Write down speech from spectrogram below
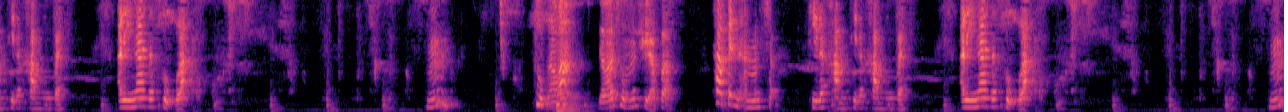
ำทีละคำลงไป อันนี้น่าจะสุกละสุกแล้วอะเดี๋ยวว่าชุบมันเฉียบอะ ถ้าเป็นอันมันสุกทีละคำทีละคำลงไป อันนี้น่าจะสุกละอืม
